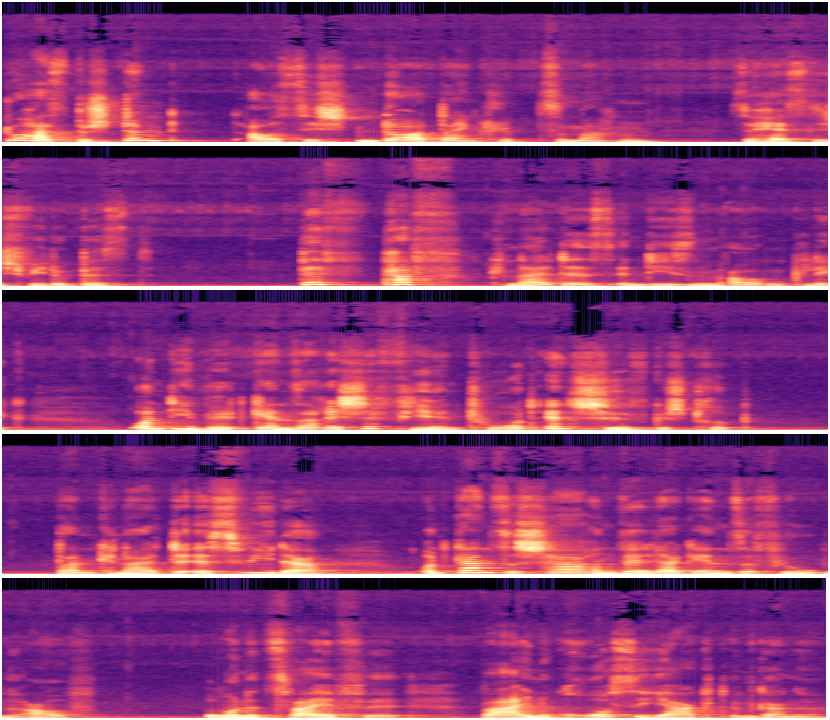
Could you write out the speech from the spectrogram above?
Du hast bestimmt Aussichten, dort dein Glück zu machen, so hässlich wie du bist. Piff, paff, knallte es in diesem Augenblick, und die Wildgänserische fielen tot ins Schilfgestrüpp. Dann knallte es wieder, und ganze Scharen wilder Gänse flogen auf. Ohne Zweifel war eine große Jagd im Gange.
